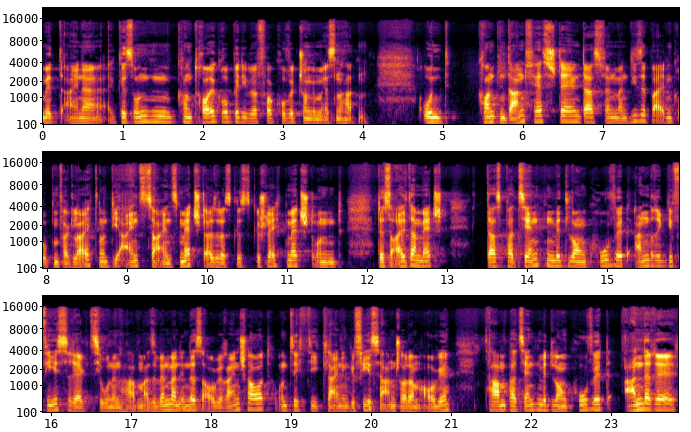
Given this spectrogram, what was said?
mit einer gesunden Kontrollgruppe, die wir vor Covid schon gemessen hatten. Und konnten dann feststellen, dass wenn man diese beiden Gruppen vergleicht und die eins zu eins matcht, also das Geschlecht matcht und das Alter matcht, dass Patienten mit Long-Covid andere Gefäßreaktionen haben. Also wenn man in das Auge reinschaut und sich die kleinen Gefäße anschaut am Auge, haben Patienten mit Long-Covid andere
